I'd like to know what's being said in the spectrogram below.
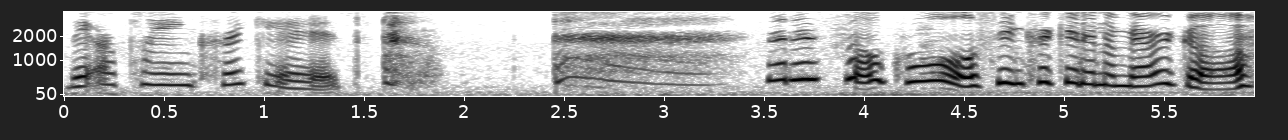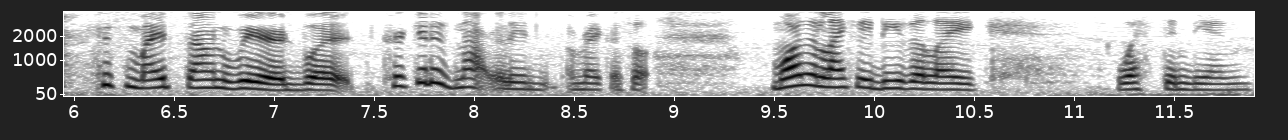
They are playing cricket. that is so cool. Seeing cricket in America. This might sound weird, but cricket is not really in America. So more than likely these are like West Indian,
